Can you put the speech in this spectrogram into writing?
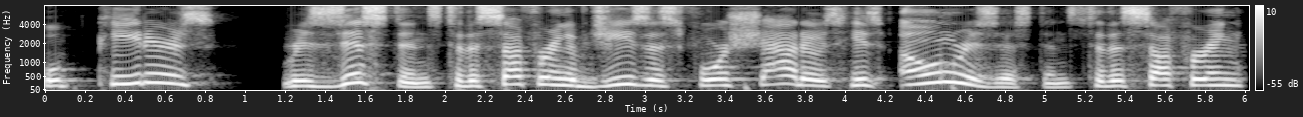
Well, Peter's resistance to the suffering of Jesus foreshadows his own resistance to the suffering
